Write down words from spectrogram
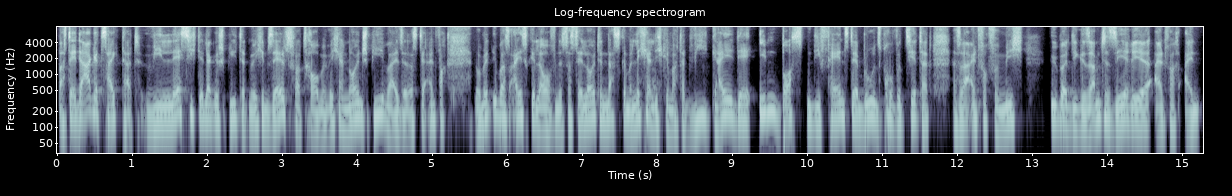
was der da gezeigt hat, wie lässig der da gespielt hat, mit welchem Selbstvertrauen, mit welcher neuen Spielweise, dass der einfach Moment übers Eis gelaufen ist, dass der Leute nass gemacht, lächerlich gemacht hat, wie geil der in Boston die Fans der Bruins provoziert hat. Das war einfach für mich über die gesamte Serie einfach ein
